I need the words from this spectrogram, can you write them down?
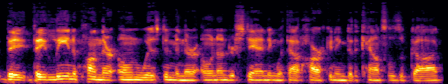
they they lean upon their own wisdom and their own understanding without hearkening to the counsels of God.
